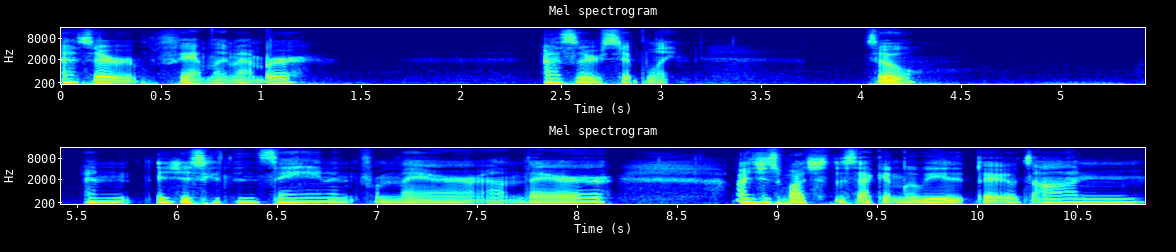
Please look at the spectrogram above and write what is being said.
as their family member, as their sibling. So, and it just gets insane. And from there and there, I just watched the second movie that was on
